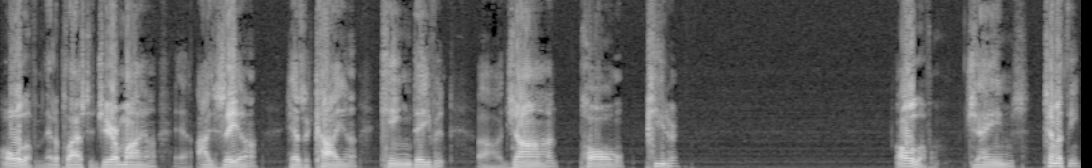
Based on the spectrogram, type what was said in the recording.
All of them. That applies to Jeremiah, Isaiah, Hezekiah, King David, uh, John, Paul, Peter. All of them. James, Timothy,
